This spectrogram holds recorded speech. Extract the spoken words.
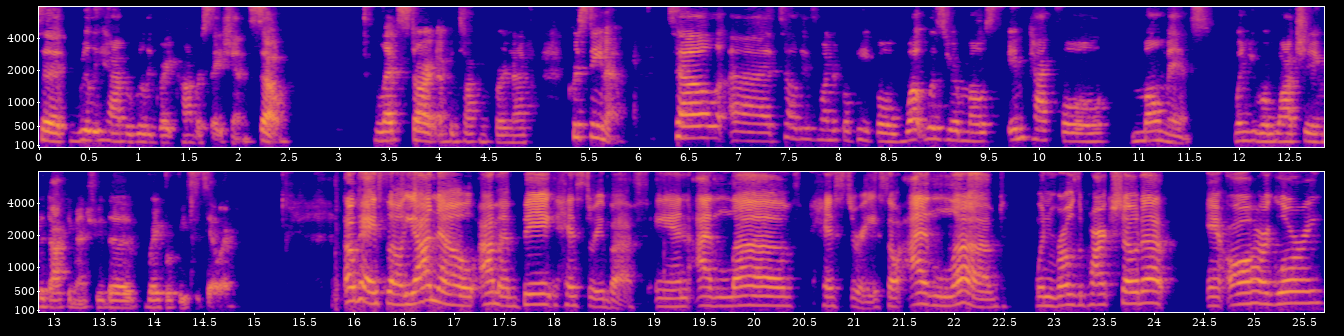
to really have a really great conversation. So let's start. I've been talking for enough. Christina, tell uh, tell these wonderful people what was your most impactful moment when you were watching the documentary, The Rape of Recy Taylor. Okay, so y'all know I'm a big history buff and I love history. So I loved when Rosa Parks showed up in all her glory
